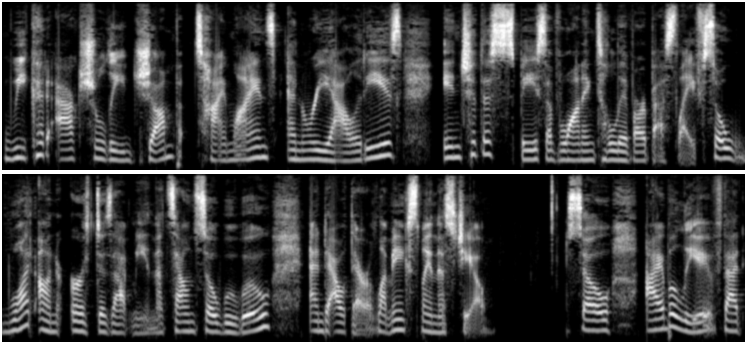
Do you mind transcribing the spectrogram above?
we could actually jump timelines and realities into the space of wanting to live our best life. So what on earth does that mean? That sounds so woo woo and out there. Let me explain this to you. So I believe that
